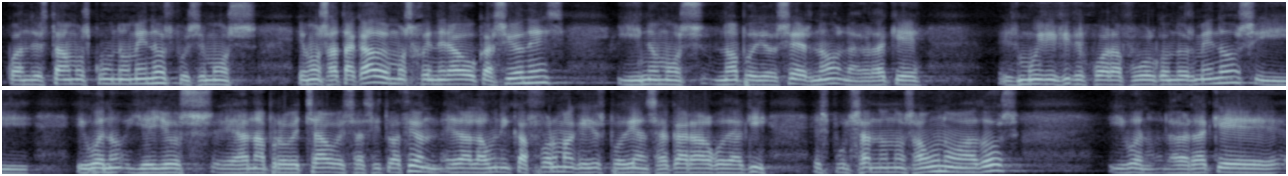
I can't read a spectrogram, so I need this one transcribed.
cuando estábamos con uno menos, pues hemos, hemos atacado, hemos generado ocasiones y no, hemos, no ha podido ser, ¿no? La verdad que es muy difícil jugar a fútbol con dos menos y, y bueno, y ellos eh, han aprovechado esa situación. Era la única forma que ellos podían sacar algo de aquí, expulsándonos a uno o a dos. Y bueno, la verdad que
